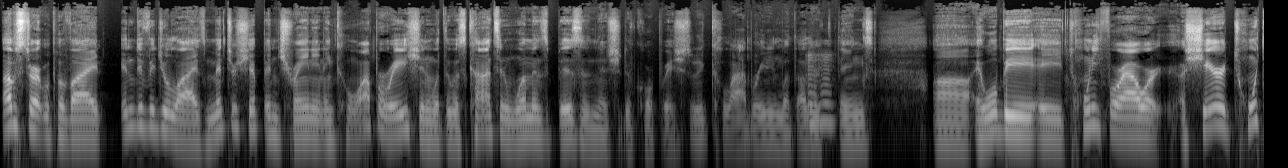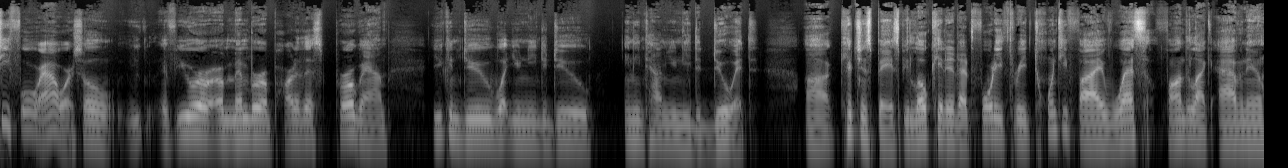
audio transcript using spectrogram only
Upstart will provide individualized mentorship and training in cooperation with the Wisconsin Women's Business Initiative Corporation. So they're collaborating with other things. Uh, it will be a 24 hour, a shared 24 hour. So you, if you are a member or part of this program, you can do what you need to do anytime you need to do it. Uh, kitchen space be located at 4325 West Fond du Lac Avenue.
